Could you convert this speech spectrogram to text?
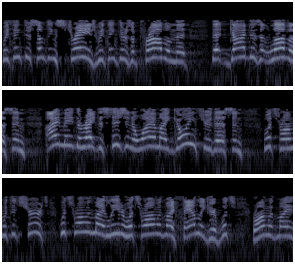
We think there's something strange. We think there's a problem that, that God doesn't love us and I made the right decision and why am I going through this? And what's wrong with the church? What's wrong with my leader? What's wrong with my family group? What's wrong with my,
